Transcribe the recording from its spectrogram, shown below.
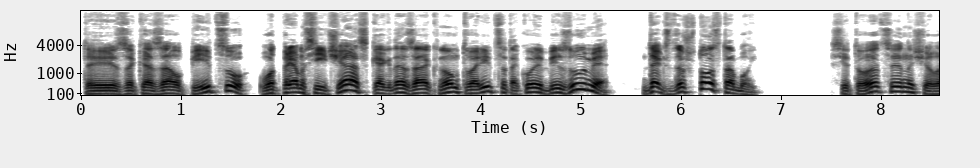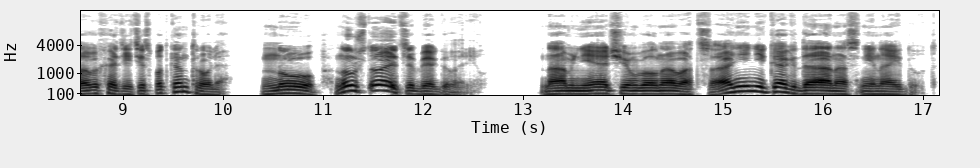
«Ты заказал пиццу? Вот прямо сейчас, когда за окном творится такое безумие? Декс, да что с тобой?» Ситуация начала выходить из-под контроля. «Нуб, ну что я тебе говорил? Нам не о чем волноваться, они никогда нас не найдут.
